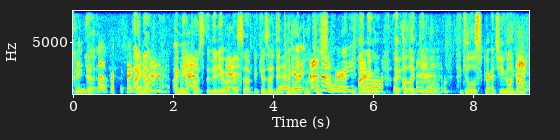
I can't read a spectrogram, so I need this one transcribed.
singes yeah. up for a second. I know. I may post the video of this up because I did kind of like, like. I'm not worried. You finally go. I, I, like get a little, get a little scratchy. You go like, oh.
